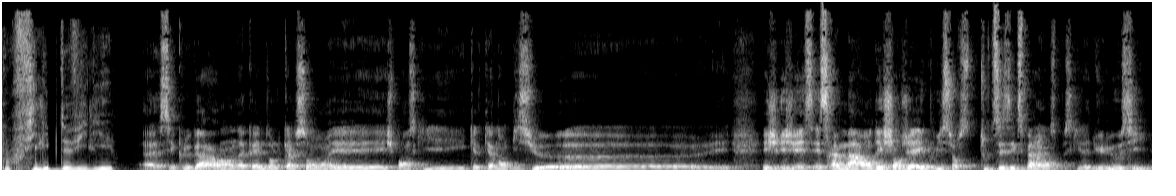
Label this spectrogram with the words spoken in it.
pour Philippe de Villiers. Euh, c'est que le gars, on a quand même dans le caleçon et je pense qu'il est quelqu'un d'ambitieux. euh, et ce serait marrant d'échanger avec lui sur toutes ses expériences parce qu'il a dû lui aussi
